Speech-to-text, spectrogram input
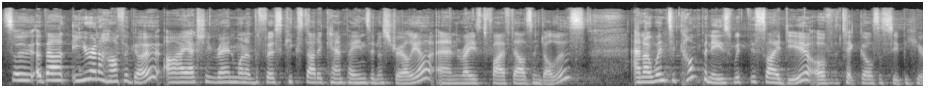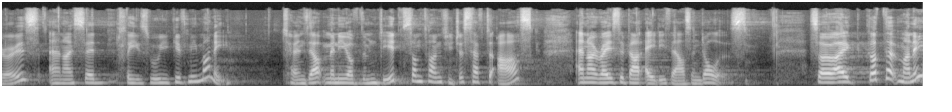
So, about a year and a half ago, I actually ran one of the first Kickstarter campaigns in Australia and raised $5,000. And I went to companies with this idea of the tech girls are superheroes, and I said, please, will you give me money? Turns out many of them did. Sometimes you just have to ask. And I raised about $80,000. So I got that money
